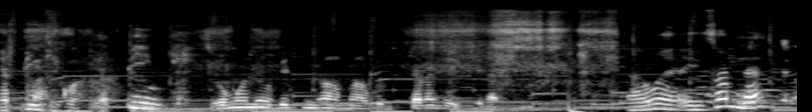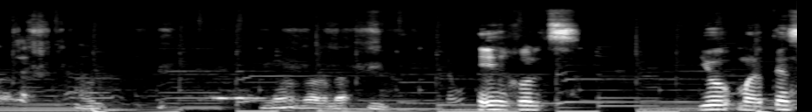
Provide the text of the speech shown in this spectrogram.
ya pink quoi ya pink omoni obeti noir noir botala nde ekela ah ouais evanda noir noir na pink erols yo martins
